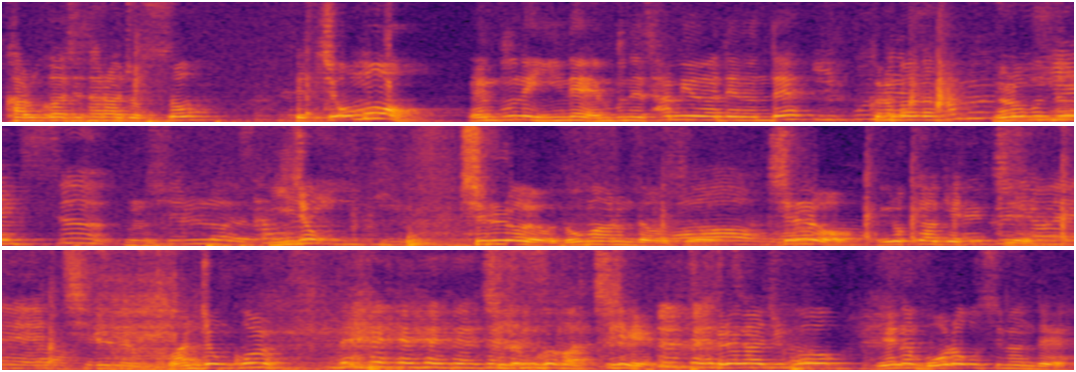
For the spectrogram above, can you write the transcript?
괄호까지 사라졌어? 됐지? 어머! N분의 2네 n분의 3이어야 되는데 그러면은 여러분들 음. 질러요. 이정 질러요 너무 아름다웠어 와, 질러 와. 이렇게 하겠지 네, 질러. 완전 콜? 네 지른 거 맞지? 그래가지고 얘는 뭐라고 쓰면 돼?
